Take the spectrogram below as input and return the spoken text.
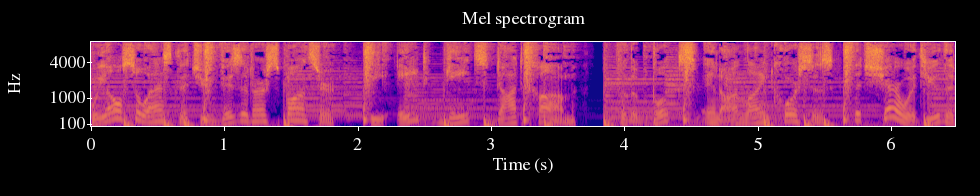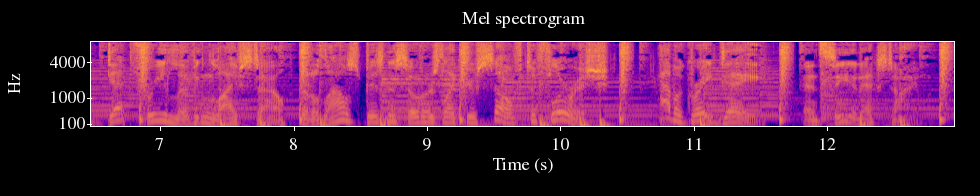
We also ask that you visit our sponsor, the8gates.com, for the books and online courses that share with you the debt free living lifestyle that allows business owners like yourself to flourish. Have a great day and see you next time.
